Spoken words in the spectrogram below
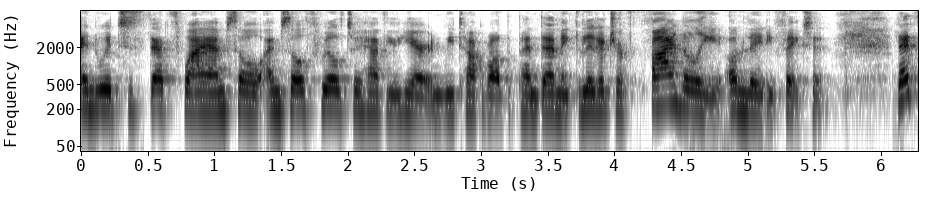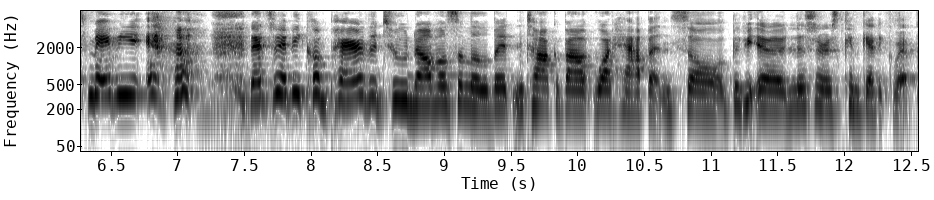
and which is that's why i'm so i'm so thrilled to have you here and we talk about the pandemic literature finally on lady fiction let's maybe let's maybe compare the two novels a little bit and talk about what happened so uh, listeners can get a grip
